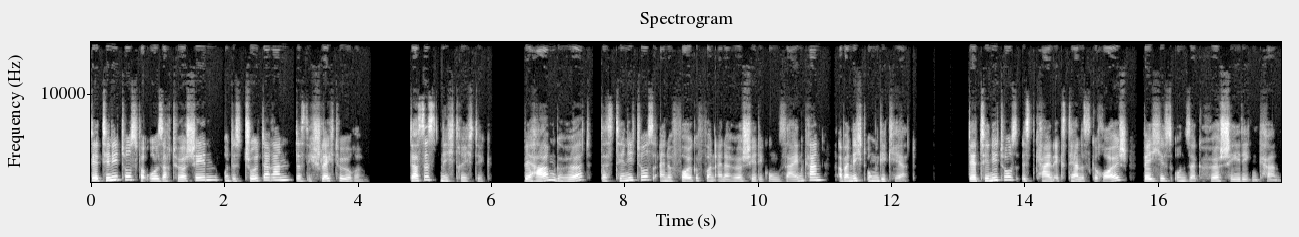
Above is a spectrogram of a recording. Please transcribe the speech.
Der Tinnitus verursacht Hörschäden und ist schuld daran, dass ich schlecht höre. Das ist nicht richtig. Wir haben gehört, dass Tinnitus eine Folge von einer Hörschädigung sein kann, aber nicht umgekehrt. Der Tinnitus ist kein externes Geräusch, welches unser Gehör schädigen kann.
